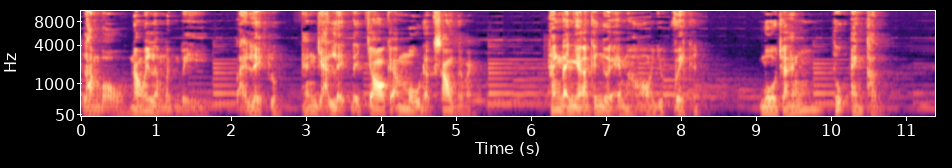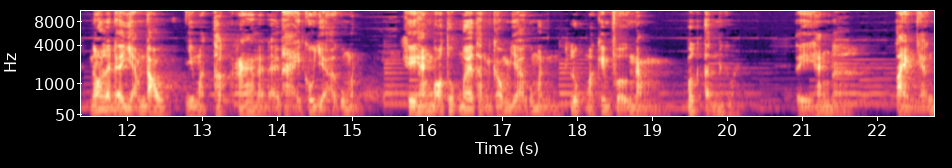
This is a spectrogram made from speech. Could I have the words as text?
làm bộ nói là mình bị bại liệt luôn. Hắn giả liệt để cho cái âm mưu đợt sau các bạn. Hắn đã nhờ cái người em họ mà giúp việc ấy, mua cho hắn thuốc an thần. Nói là để giảm đau nhưng mà thật ra là để hại cô vợ của mình. Khi hắn bỏ thuốc mê thành công vợ của mình lúc mà kim phượng nằm bất tỉnh các bạn thì hắn đã tàn nhẫn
